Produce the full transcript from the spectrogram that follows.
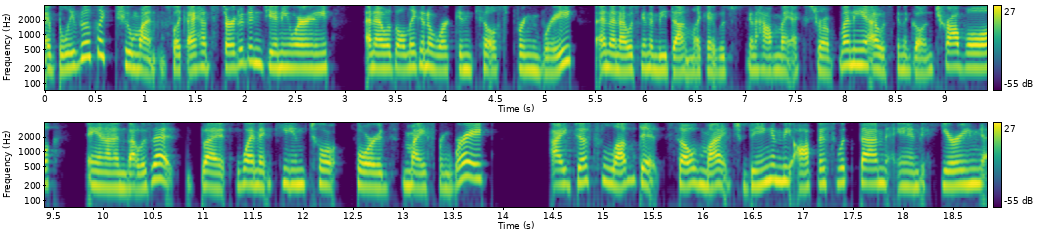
I believe it was like two months. Like I had started in January and I was only going to work until spring break. And then I was going to be done. Like I was just going to have my extra money. I was going to go and travel. And that was it. But when it came to- towards my spring break, I just loved it so much being in the office with them and hearing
